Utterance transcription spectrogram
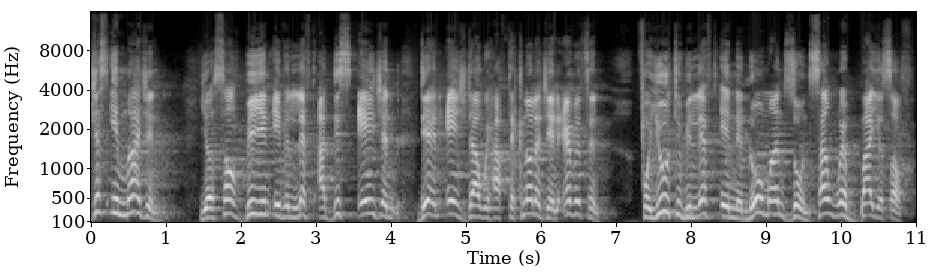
Just imagine yourself being even left at this age and day and age that we have technology and everything, for you to be left in a no man's zone somewhere by yourself.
